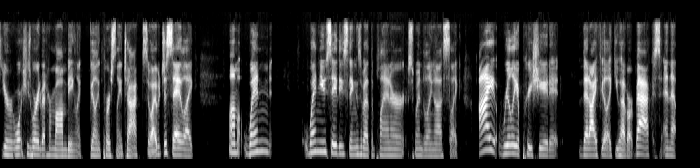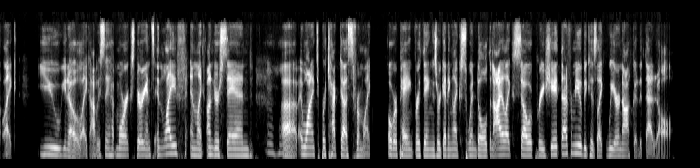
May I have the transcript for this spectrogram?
you're she's worried about her mom being like feeling personally attacked. So I would just say like mom when when you say these things about the planner swindling us like I really appreciate it that I feel like you have our backs and that like you you know like obviously have more experience in life and like understand Mhm. uh, and wanting to protect us from like overpaying for things or getting like swindled. And I like so appreciate that from you because like we are not good at that at all.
